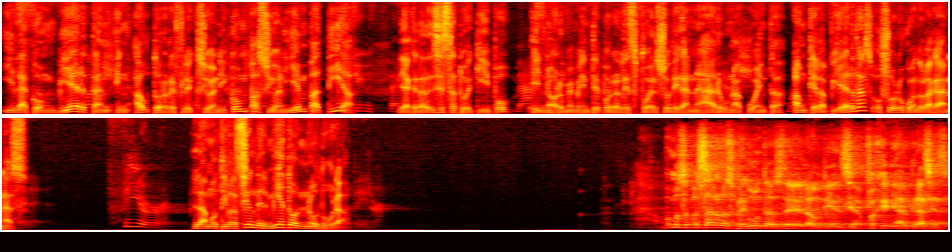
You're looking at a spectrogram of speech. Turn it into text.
y la conviertan en autorreflexión y compasión y empatía. Le agradeces a tu equipo enormemente por el esfuerzo de ganar una cuenta, aunque la pierdas o solo cuando la ganas. La motivación del miedo no dura. Vamos a pasar a las preguntas de la audiencia. Fue genial, gracias.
